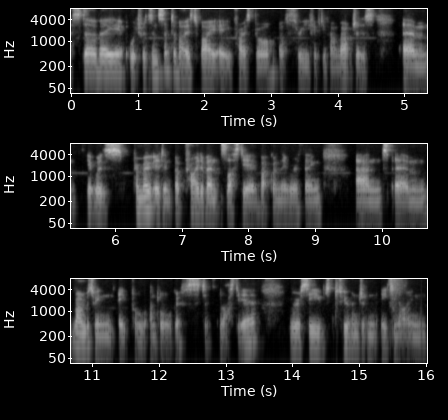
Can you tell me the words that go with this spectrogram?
a survey which was incentivized by a prize draw of three £50 vouchers. Um, it was promoted in, at Pride events last year, back when they were a thing, and um, between April and August last year. We received 289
